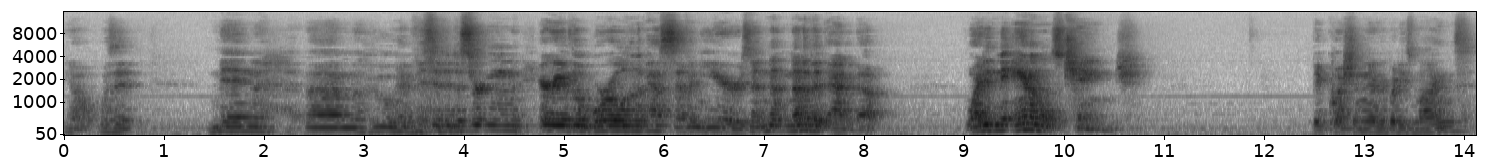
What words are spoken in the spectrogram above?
you know was it men um, who had visited a certain area of the world in the past seven years? N- none of it added up. Why didn't the animals change? Big question in everybody's minds.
